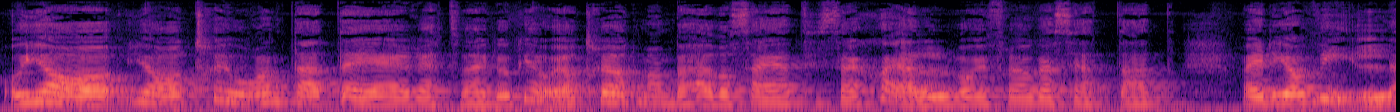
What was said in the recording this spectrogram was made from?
och jag, jag tror inte att det är rätt väg att gå. Jag tror att man behöver säga till sig själv och ifrågasätta att vad är det jag vill?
